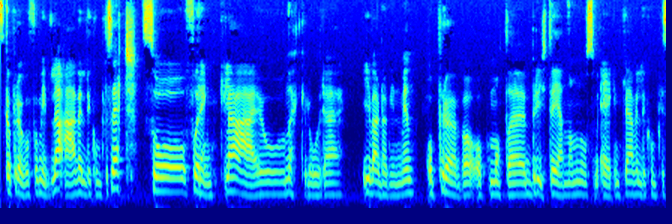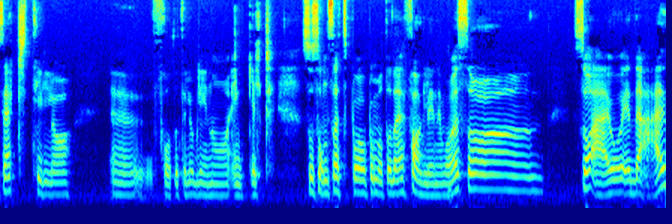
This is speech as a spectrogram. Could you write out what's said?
skal prøve å formidle, er veldig komplisert. Så forenkle er jo nøkkelordet i hverdagen min. Å prøve å på en måte bryte gjennom noe som egentlig er veldig komplisert, til å uh, få det til å bli noe enkelt. Så sånn sett, på, på en måte det faglige nivået, så så er jo det er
